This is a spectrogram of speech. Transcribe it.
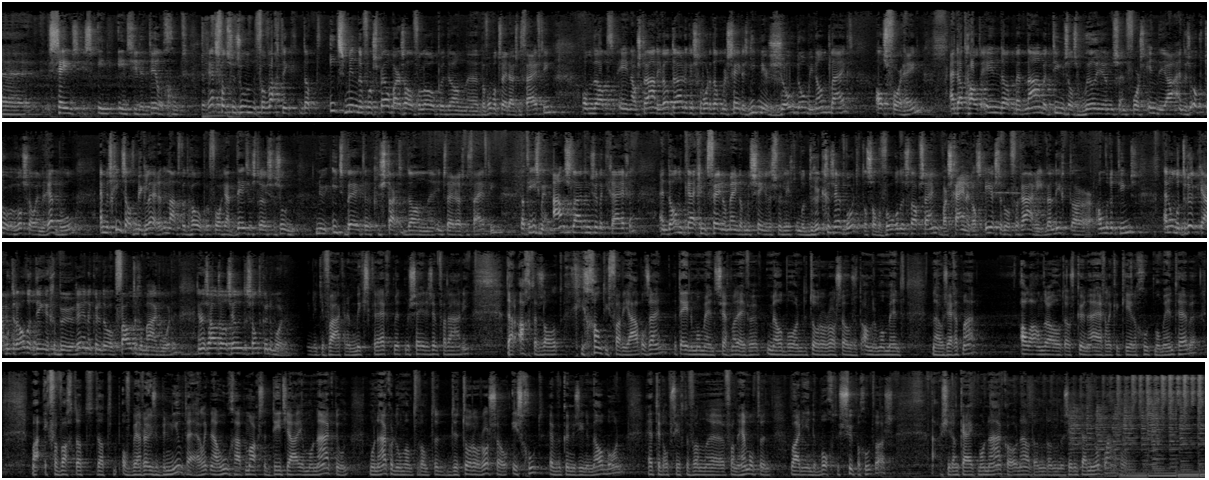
Sainz is in- incidenteel goed. De rest van het seizoen verwacht ik dat iets minder voorspelbaar zal verlopen dan eh, bijvoorbeeld 2015. Omdat in Australië wel duidelijk is geworden dat Mercedes niet meer zo dominant lijkt als voorheen. En dat houdt in dat met name teams als Williams en Force India en dus ook Toro Rosso en Red Bull en misschien zelfs McLaren, laten we het hopen, vorig jaar desastreus seizoen nu iets beter gestart dan eh, in 2015. Dat die iets meer aansluiting zullen krijgen. En dan krijg je het fenomeen dat Mercedes wellicht onder druk gezet wordt. Dat zal de volgende stap zijn. Waarschijnlijk als eerste door Ferrari, wellicht door andere teams. En onder druk ja, moeten er altijd dingen gebeuren. En dan kunnen er ook fouten gemaakt worden. En dan zou het wel eens heel interessant kunnen worden. Ik denk dat je vaker een mix krijgt met Mercedes en Ferrari. Daarachter zal het gigantisch variabel zijn. Het ene moment, zeg maar even Melbourne, de Toro Rosso's. Het andere moment, nou zeg het maar. Alle andere auto's kunnen eigenlijk een keer een goed moment hebben. Maar ik verwacht dat, dat of ben reuze benieuwd eigenlijk... Nou, hoe gaat Max het dit jaar in Monaco doen? Monaco doen, want, want de, Toro Rosso is goed. Hebben we kunnen zien in Melbourne. Hè, ten opzichte van, eh, van Hamilton, waar hij in de bocht dus supergoed was. Nou, als je dan kijkt Monaco, nou, dan, dan zit ik daar nu ook klaar voor.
